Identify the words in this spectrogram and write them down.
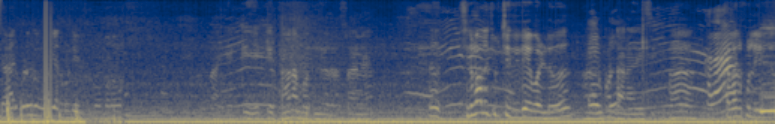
దారి కూడా ఉండి అనుకుంటే ఎక్కి ఎక్కి ప్రాణం పోతుంది కదా స్వామి. సినిమాలో చూపించింది ఇదే వాళ్ళు. అని అనుకుంటాను అది? కలర్ఫుల్ ఇల్లు.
